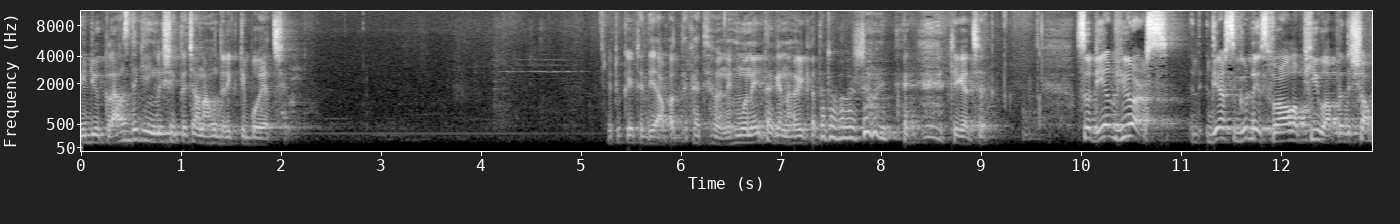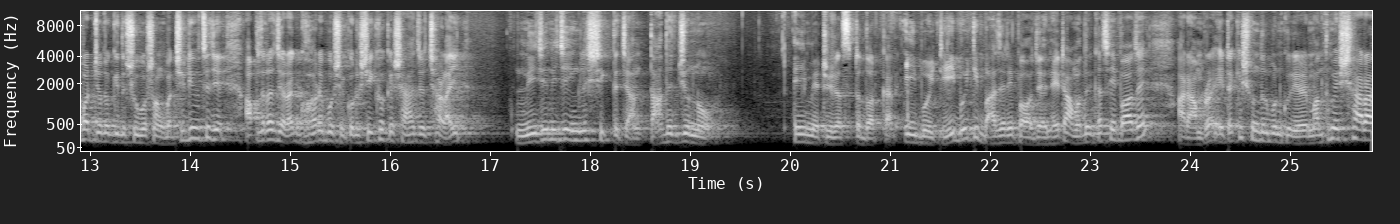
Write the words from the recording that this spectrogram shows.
ভিডিও ক্লাস দেখে ইংলিশ শিখতে চান, আমাদের একটি বই আছে। একটু কেটে দিয়ে আবার দেখাতে হবে, মনেই থাকে না ওই কথাটা বলার সময়। ঠিক আছে। So dear viewers dears good news for all of you আপনাদের সবার জন্য কিন্তু শুভ সংবাদ। সেটি হচ্ছে যে, আপনারা যারা ঘরে বসে কোনো শিক্ষকের সাহায্য ছাড়াই নিজে নিজে ইংলিশ শিখতে চান, তাদের জন্য এই মেটেরিয়ালসটা দরকার। এই বইটি এই বইটি বাজারে পাওয়া যায় না, এটা আমাদের কাছেই পাওয়া যায়। আর আমরা এটাকে সুন্দরবন কুরিয়ারের মাধ্যমে সারা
